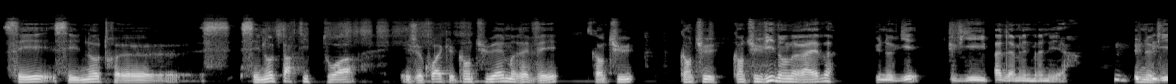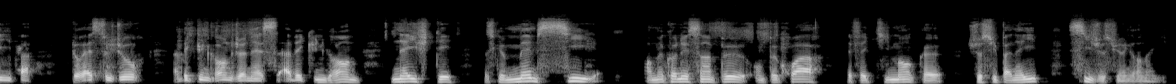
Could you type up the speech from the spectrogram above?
c'est une autre euh, c'est une autre partie de toi et je crois que quand tu aimes rêver, quand tu quand tu quand tu vis dans le rêve, tu ne vieillis tu vieillis pas de la même manière. tu ne vieillis pas. Tu restes toujours avec une grande jeunesse, avec une grande naïveté, parce que même si, en me connaissant un peu, on peut croire effectivement que je suis pas naïf, si je suis un grand naïf.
